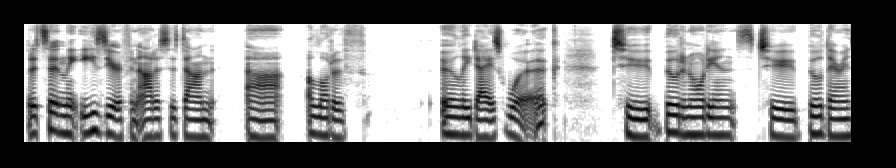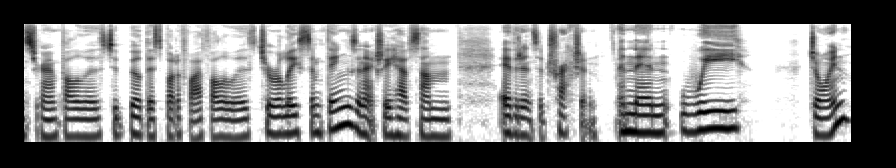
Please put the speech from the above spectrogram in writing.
But it's certainly easier if an artist has done uh, a lot of early days work to build an audience, to build their Instagram followers, to build their Spotify followers, to release some things and actually have some evidence of traction. And then we join,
